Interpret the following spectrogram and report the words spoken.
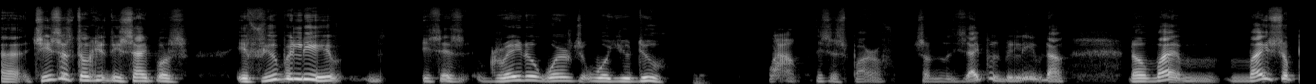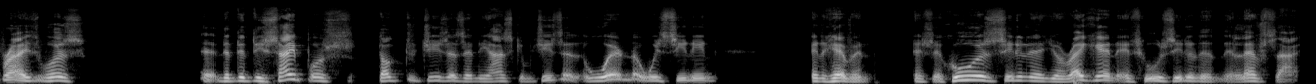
uh, Jesus told his disciples, "If you believe," he says, "greater works will you do." Wow, this is powerful. So the disciples believe now. Now, my my surprise was uh, that the disciples talked to Jesus and he asked him, Jesus, where are we sitting in heaven? And said, Who is sitting at your right hand and who is sitting in the left side?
